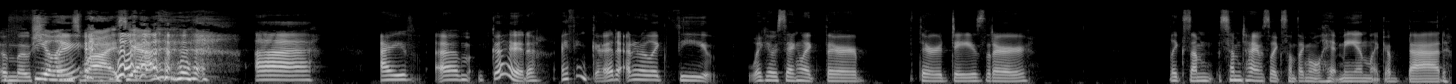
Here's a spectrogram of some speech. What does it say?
emotionally, Feelings wise, yeah. Uh, I've um good. I think good. I don't know, like the like I was saying, like there there are days that are like some sometimes like something will hit me in like a bad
